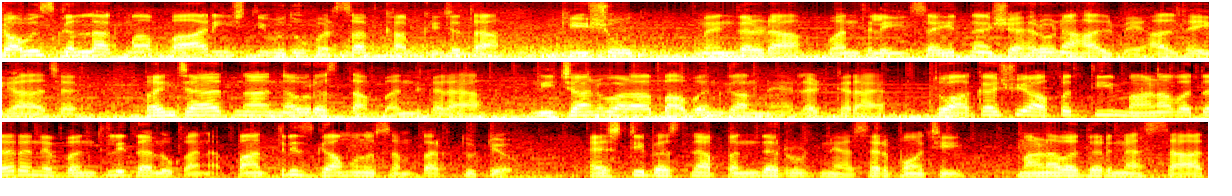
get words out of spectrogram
ચોવીસ કલાકમાં બાર ઇંચથી વધુ વરસાદ ખાબકી જતા કેશોદ, મેંદરડા, વંથલી સહિતના શહેરોના હાલ બેહાલ થઈ ગયા છે. પંચાયતના નવ રસ્તા બંધ કરાયા. નીચાણવાળા બાવન ગામને એલર્ટ કરાયા. તો આકાશી આફતથી માણાવદર અને વંથલી તાલુકાના પાંત્રીસ ગામોનો સંપર્ક તૂટ્યો. એસટી બસના પંદર રૂટને અસર પહોંચી. માણાવદરના સાત,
